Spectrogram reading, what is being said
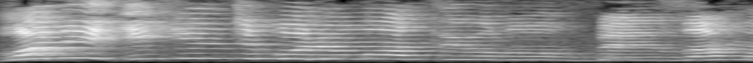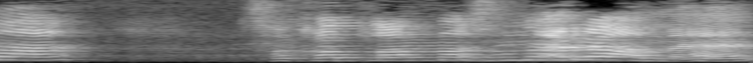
Lan ikinci golümü atıyordu Benzema. Sakatlanmasına rağmen.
